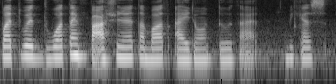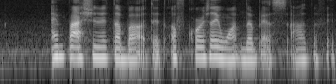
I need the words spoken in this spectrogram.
But with what I'm passionate about, I don't do that because I'm passionate about it. Of course, I want the best out of it.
